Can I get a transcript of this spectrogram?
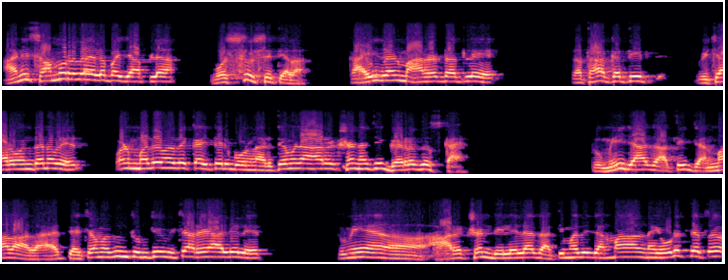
आणि सामोरं जायला पाहिजे आपल्या वस्तुस्थितीला. काही जण महाराष्ट्रातले तथाकथित विचारवंत नव्हेत पण मध्ये मध्ये काहीतरी बोलणार. ते म्हणजे आरक्षणाची गरजच काय? तुम्ही ज्या जातीत जन्माला आलाय त्याच्यामधून तुमचे विचार हे आलेले आहेत. तुम्ही आरक्षण दिलेल्या जातीमध्ये जन्माला आला नाही एवढंच त्याचं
